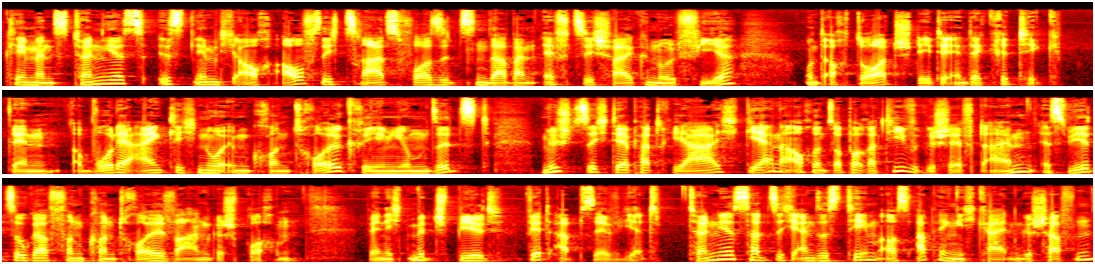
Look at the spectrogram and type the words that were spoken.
Clemens Tönnies ist nämlich auch Aufsichtsratsvorsitzender beim FC Schalke 04 und auch dort steht er in der Kritik. Denn obwohl er eigentlich nur im Kontrollgremium sitzt, mischt sich der Patriarch gerne auch ins operative Geschäft ein. Es wird sogar von Kontrollwahn gesprochen. Wer nicht mitspielt, wird abserviert. Tönnies hat sich ein System aus Abhängigkeiten geschaffen,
